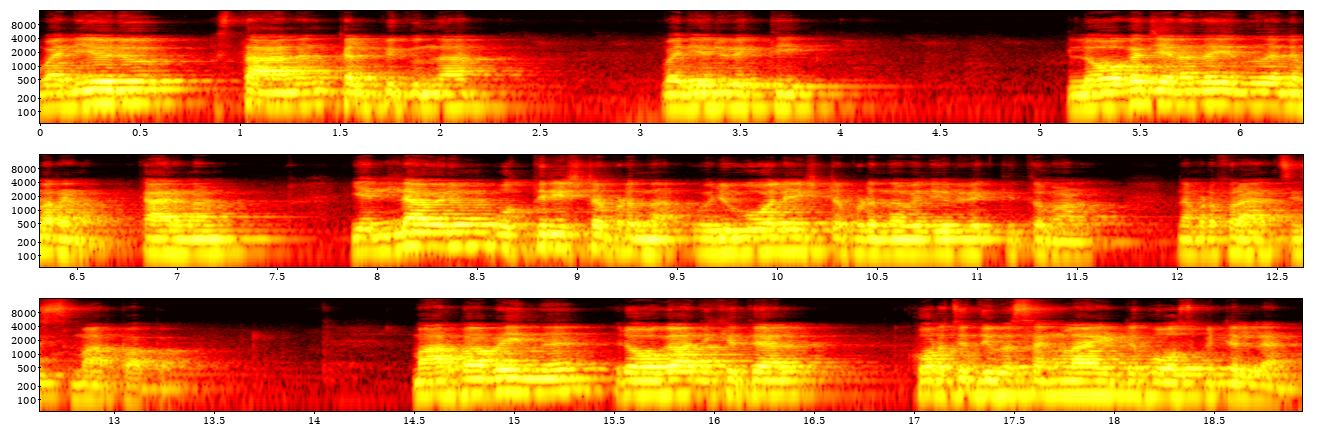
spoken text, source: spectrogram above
വലിയൊരു സ്ഥാനം കൽപ്പിക്കുന്ന വലിയൊരു വ്യക്തി ലോകജനത എന്ന് തന്നെ പറയണം. കാരണം എല്ലാവരും ഒത്തിരി ഇഷ്ടപ്പെടുന്ന ഒരുപോലെ ഇഷ്ടപ്പെടുന്ന വലിയൊരു വ്യക്തിത്വമാണ് നമ്മുടെ ഫ്രാൻസിസ് മാർപ്പാപ്പ. മാർപ്പാപ്പ ഇന്ന് രോഗാധിക്യത്താൽ കുറച്ച് ദിവസങ്ങളായിട്ട് ഹോസ്പിറ്റലിലാണ്.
